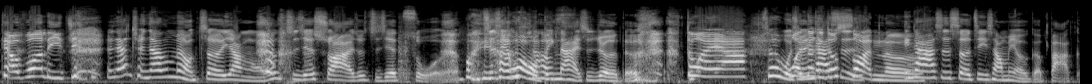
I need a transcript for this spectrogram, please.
挑拨离间，人家全家都没有这样哦，就直接刷了就直接做了，我直接问我冰的还是热的，对啊，所以我觉得应该是算了，应该它是设计上面有一个 bug，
